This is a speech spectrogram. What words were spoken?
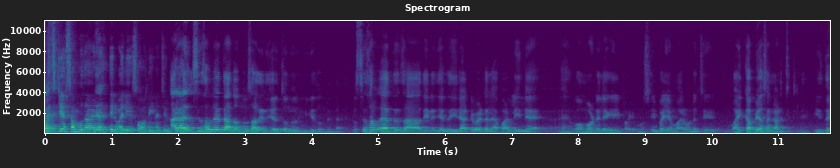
ക്രിസ്ത്യൻ സമുദായത്തിൽ വലിയ സ്വാധീനം അല്ല ചെലുത്തി ക്രിസ്ത്യൻ സമുദായത്തെ അതൊന്നും സ്വാധീനം ചെലുത്തുമെന്ന് എനിക്ക് തോന്നുന്നില്ല. ക്രിസ്ത്യൻ സമുദായത്തെ സ്വാധീനം ചെലുത്തി ഈരാട്ടുപേട്ടയിൽ ആ പള്ളിയിലെ കോമ്പൗണ്ടിലേക്ക് ഈ മുസ്ലിം പയ്യന്മാർ കൊണ്ടുവച്ച് വൈക്കഭ്യാസം കാണിച്ചിട്ടില്ലേ? ഇത്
